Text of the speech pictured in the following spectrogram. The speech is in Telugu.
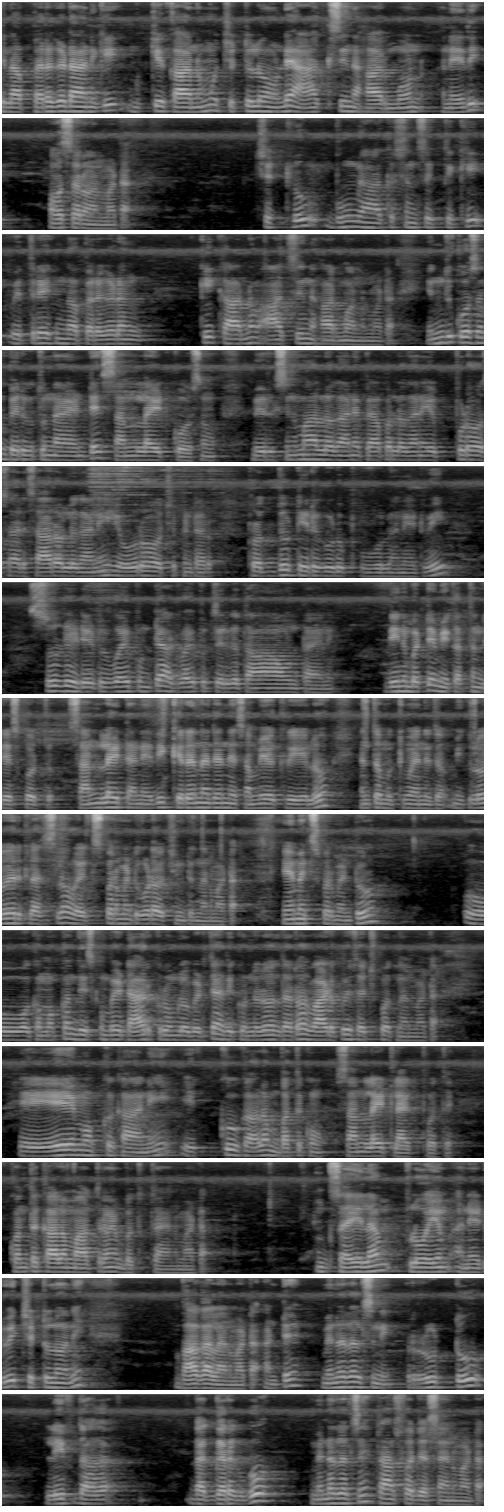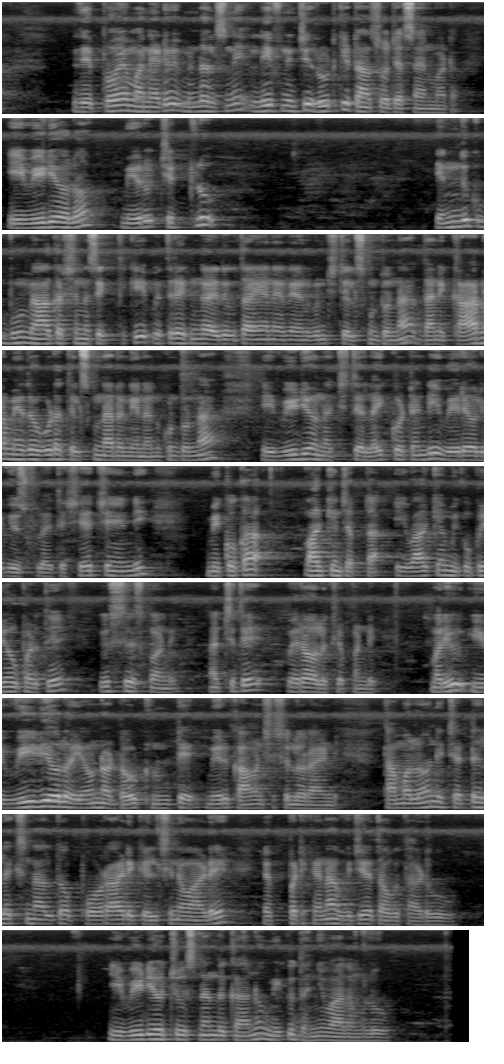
ఇలా పెరగడానికి ముఖ్య కారణము చెట్టులో ఉండే ఆక్సిన్ హార్మోన్ అనేది అవసరం అన్నమాట. చెట్లు భూమి ఆకర్షణ శక్తికి వ్యతిరేకంగా పెరగడానికి కారణం ఆక్సిజన్ హార్మోన్ అనమాట ఎందుకోసం పెరుగుతున్నాయంటే సన్లైట్ కోసం. మీరు సినిమాల్లో కానీ పేపర్లో కానీ ఎప్పుడో ఒకసారి సారోళ్ళు కానీ ఎవరో చెప్పింటారు ప్రొద్దుటిరుగుడు పువ్వులు అనేటివి సూర్యుడు ఎటువైపు ఉంటే అటువైపు తిరుగుతూ ఉంటాయని. దీన్ని బట్టే మీకు అర్థం చేసుకోవచ్చు. సన్లైట్ అనేది కిరణజన్య సమయక్రియలో ఎంత ముఖ్యమైనదో. మీకు లోయర్ క్లాసెస్లో ఒక ఎక్స్పెరిమెంట్ కూడా వచ్చి ఉంటుందన్నమాట. ఏం ఎక్స్పెరిమెంటు ఒక మొక్కను తీసుకుని పోయి డార్క్ రూమ్లో పెడితే అది కొన్ని రోజుల తర్వాత వాడిపోయి చచ్చిపోతుంది అనమాట ఏ మొక్క కానీ ఎక్కువ కాలం బతకం సన్లైట్ లేకపోతే. కొంతకాలం మాత్రమే బతుకుతాయి అన్నమాట xylem ఫ్లోయం అనేటివి చెట్టులోని భాగాలన్నమాట. అంటే మినరల్స్ని రూట్ టు లీఫ్ దా దగ్గరకు మినరల్స్ని ట్రాన్స్ఫర్ చేస్తాయన్నమాట. ఇది ప్లోయం అనేటివి మినరల్స్ని లీఫ్ నుంచి రూట్కి ట్రాన్స్ఫర్ చేస్తాయన్నమాట. ఈ వీడియోలో మీరు చెట్లు ఎందుకు భూమి ఆకర్షణ శక్తికి వ్యతిరేకంగా ఎదుగుతాయి అనే దాని గురించి తెలుసుకుంటున్నా. దానికి కారణం ఏదో కూడా తెలుసుకున్నారని నేను అనుకుంటున్నా. ఈ వీడియో నచ్చితే లైక్ కొట్టండి వేరే వాళ్ళకి యూస్ఫుల్ అయితే షేర్ చేయండి. మీకు ఒక వాక్యం చెప్తా. ఈ వాక్యం మీకు ఉపయోగపడితే యూస్ చేసుకోండి. నచ్చితే వేరే వాళ్ళకి చెప్పండి. మరియు ఈ వీడియోలో ఏమన్నా డౌట్లు ఉంటే మీరు కామెంట్ సెక్షన్లో రాయండి. తమలోని చెడ్డ లక్షణాలతో పోరాడి గెలిచిన వాడే ఎప్పటికైనా విజేత అవుతాడు. ఈ వీడియో చూసినందుకు గాను మీకు ధన్యవాదములు.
